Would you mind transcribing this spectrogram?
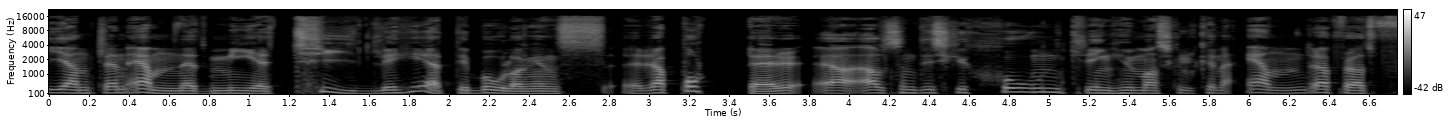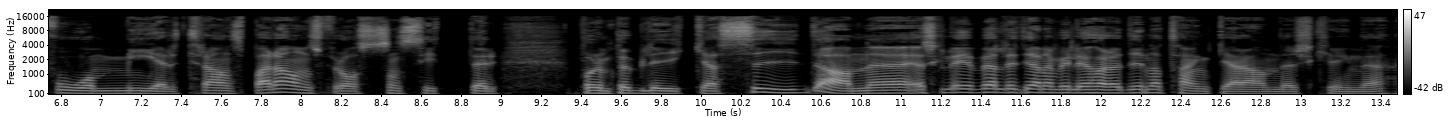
egentligen ämnet mer tydlighet i bolagens rapporter, alltså en diskussion kring hur man skulle kunna ändra för att få mer transparens för oss som sitter på den publika sidan. Jag skulle väldigt gärna vilja höra dina tankar Anders kring det.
